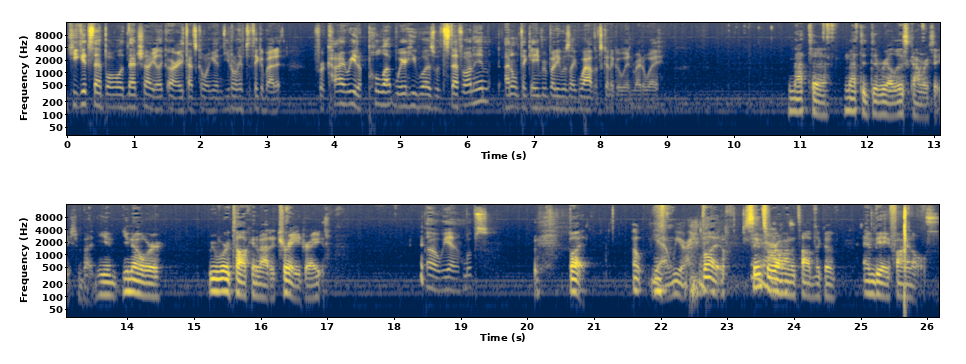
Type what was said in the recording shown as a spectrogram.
Like, he gets that ball and that shot, you're like, all right, that's going in. You don't have to think about it. For Kyrie to pull up where he was with Steph on him, I don't think everybody was like, wow, that's gonna go in right away. not to not to derail this conversation, but you you know we're we were talking about a trade, right? Oh yeah, whoops. But Oh yeah, we are. but since we're on the topic of NBA Finals,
